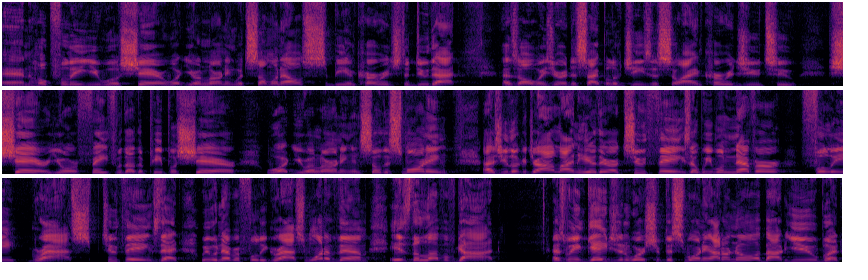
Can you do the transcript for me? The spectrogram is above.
and hopefully, you will share what you're learning with someone else. Be encouraged to do that. As always, you're a disciple of Jesus, so I encourage you to share your faith with other people, share what you are learning. And so this morning, as you look at your outline here, there are two things that we will never fully grasp. Two things that we will never fully grasp. One of them is the love of God. As we engaged in worship this morning, I don't know about you, but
